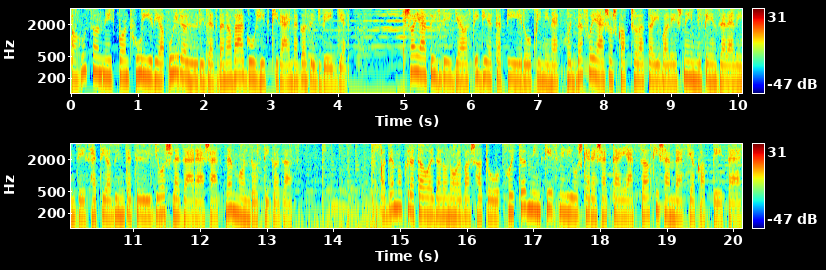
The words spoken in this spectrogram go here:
A 24.hu írja, újra őrizetben a vágóhíd király meg az ügyvédje. Saját ügyvédje azt ígérte Piero Pininek, hogy befolyásos kapcsolataival és némi pénzzel elintézheti a büntetőügy gyors lezárását, nem mondott igazat. A Demokrata oldalon olvasható, hogy több mint két milliós keresettel játsza a kisembert Jakab Péter.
